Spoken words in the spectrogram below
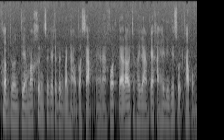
เพิ่มจำนวนเตียงมากขึ้น ซึ่งก็จะเป็นปัญหาอุปสรรคในอนาคตแต่เราจะพยายามแก้ไขให้ดีที่สุดครับผม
